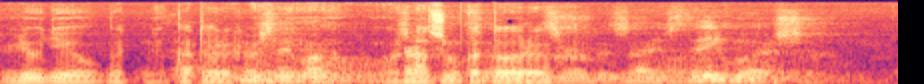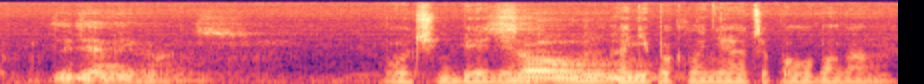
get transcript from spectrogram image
Люди, которые, разум которых очень беден, они поклоняются полубогам.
